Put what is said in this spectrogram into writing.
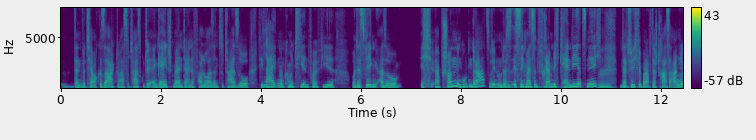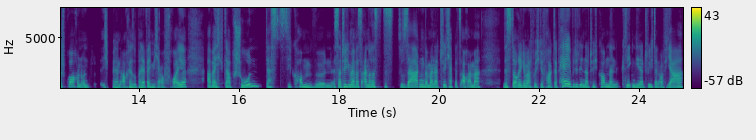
dann wird ja auch gesagt, du hast total das gute Engagement, deine Follower sind total so, die liken und kommentieren voll viel. Und deswegen, also ich habe schon einen guten Draht zu denen. Und das ist nicht mal, es sind Fremde, ich kenne die jetzt nicht. Mhm. Natürlich wird man auf der Straße angesprochen und ich bin dann auch ja super nett, weil ich mich ja auch freue. Aber ich glaube schon, dass sie kommen würden. Ist natürlich immer was anderes, das zu sagen, wenn man natürlich, ich habe jetzt auch einmal eine Story gemacht, wo ich gefragt habe, hey, würdet ihr natürlich kommen? Dann klicken die natürlich dann auf Ja.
